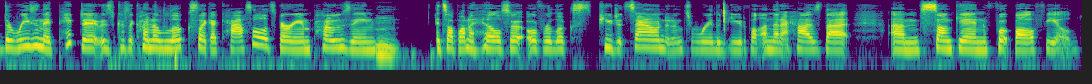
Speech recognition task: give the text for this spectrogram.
the reason they picked it was because it kind of looks like a castle. It's very imposing. It's up on a hill, so it overlooks Puget Sound, and it's really beautiful. And then it has that um, sunken football field.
